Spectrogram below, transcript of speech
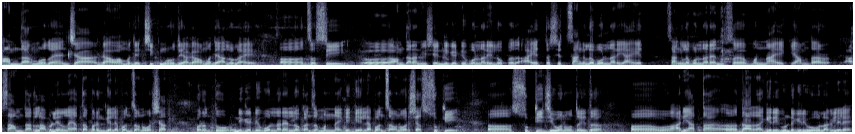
आमदार महोदयांच्या गावामध्ये चिक महोद या गावामध्ये आलेलो आहे. अ, जशी अ, आमदारांविषयी निगेटिव्ह बोलणारी लोक आहेत तसेच चांगलं बोलणारी आहेत. चांगलं बोलणाऱ्यांचं म्हणणं आहे की आमदार असा आमदार लाभलेला नाही आतापर्यंत गेल्या पंचावन्न वर्षात. परंतु निगेटिव्ह बोलणाऱ्या लोकांचं म्हणणं आहे की गेल्या पंचावन्न वर्षात सुखी सुखी जीवन होतं इथं. आणि आता दादागिरी गुंडगिरी होऊ लागलेली आहे.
